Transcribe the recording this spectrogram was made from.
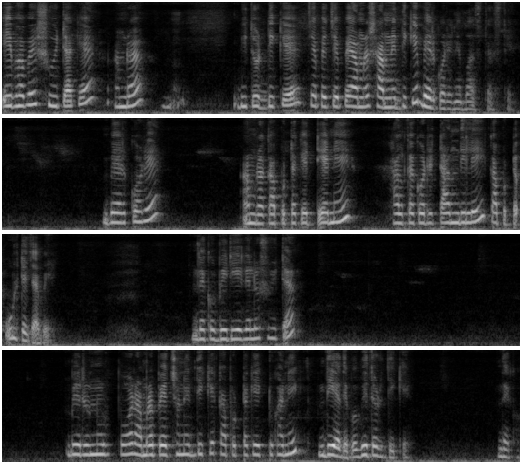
এইভাবে সুইটাকে আমরা ভিতর দিকে চেপে চেপে আমরা সামনের দিকে বের করে নেব আস্তে আস্তে। বের করে আমরা কাপড়টাকে টেনে হালকা করে টান দিলেই কাপড়টা উল্টে যাবে। দেখো বেরিয়ে গেল সুইটা। বেরোনোর পর আমরা পেছনের দিকে কাপড়টাকে একটুখানি দিয়ে দেব, ভেতর দিকে। দেখো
